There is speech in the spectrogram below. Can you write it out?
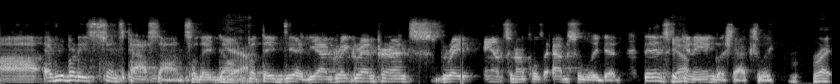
Uh, everybody's since passed on, so they don't, yeah. but they did. Yeah, great grandparents, great aunts and uncles absolutely did. They didn't speak yep. any English, actually. Right.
